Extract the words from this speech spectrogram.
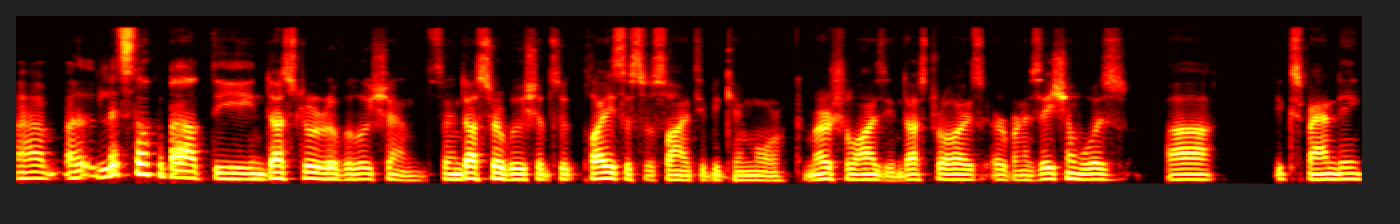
Um, uh, let's talk about the Industrial Revolution. So, Industrial Revolution took place. The society became more commercialized, industrialized. Urbanization was uh, expanding.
